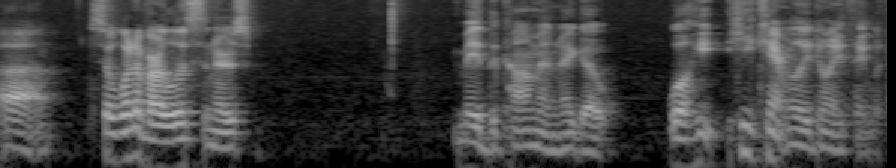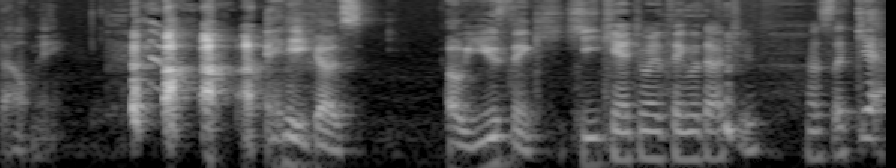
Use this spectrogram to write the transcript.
Uh, so one of our listeners made the comment, and I go, "Well, he he can't really do anything without me." and he goes, "Oh, you think he can't do anything without you?" I was like, "Yeah.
